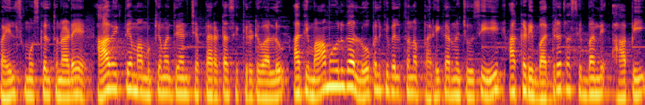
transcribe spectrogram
ఫైల్స్ మోసుకెళ్తున్నాడే. ఆ వ్యక్తే మా ముఖ్యమంత్రి అని చెప్పారట సెక్యూరిటీ వాళ్ళు. అతి మామూలుగా లోపలికి వెళ్తున్న పరికరను చూసి అక్కడి భద్రతా సిబ్బంది ఆపి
